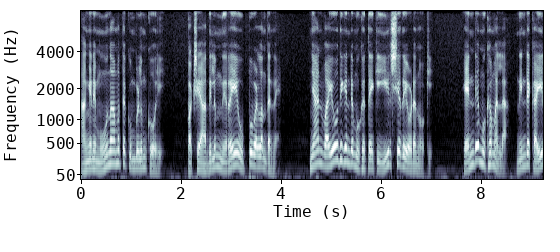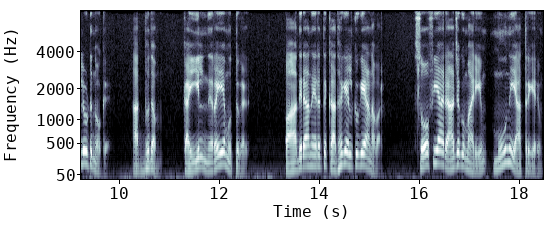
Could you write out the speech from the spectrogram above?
അങ്ങനെ മൂന്നാമത്തെ കുമ്പിളും കോരി. പക്ഷെ അതിലും നിറയെ ഉപ്പുവെള്ളം തന്നെ. ഞാൻ വയോധികന്റെ മുഖത്തേക്ക് ഈർഷ്യതയോടെ നോക്കി. എന്റെ മുഖമല്ല നിന്റെ കൈയിലോട്ട് നോക്ക്. അദ്ഭുതം കയ്യിൽ നിറയെ മുത്തുകൾ. പാതിരാനേരത്ത് കഥ കേൾക്കുകയാണവർ. സോഫിയ രാജകുമാരിയും മൂന്ന് യാത്രികരും.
